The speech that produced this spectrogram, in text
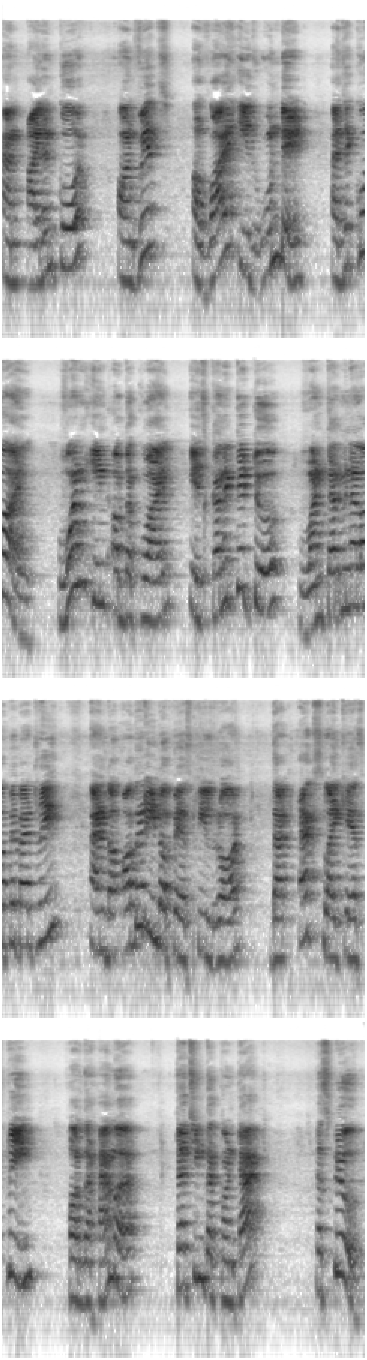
an iron core on which a wire is wounded as a coil. One end of the coil is connected to one terminal of a battery and the other end of a steel rod that acts like a spring for the hammer touching the contact screw.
